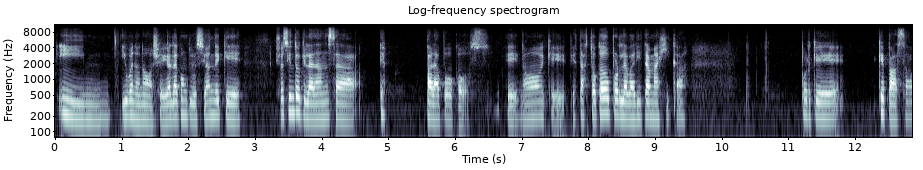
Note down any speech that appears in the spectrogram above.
y, bueno, no, llegué a la conclusión de que yo siento que la danza es para pocos, eh, ¿no? Que, estás tocado por la varita mágica. Porque, ¿qué pasa?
